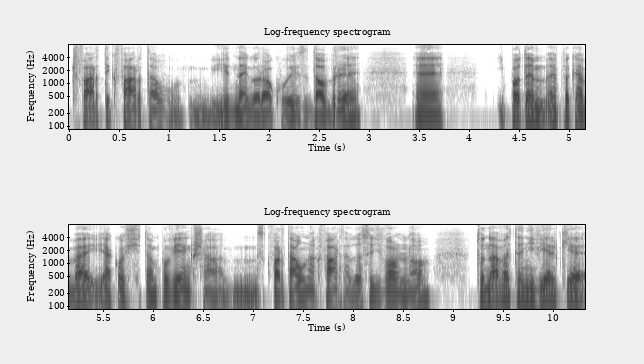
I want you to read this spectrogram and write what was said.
czwarty kwartał jednego roku jest dobry, i potem PKB jakoś się tam powiększa z kwartału na kwartał dosyć wolno, to nawet te niewielkie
